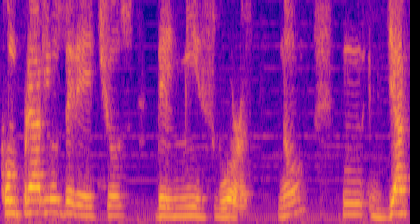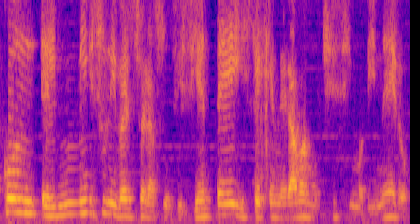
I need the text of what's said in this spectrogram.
comprar los derechos del Miss World. ¿no? Ya con el Miss Universo era suficiente y se generaba muchísimo dinero.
